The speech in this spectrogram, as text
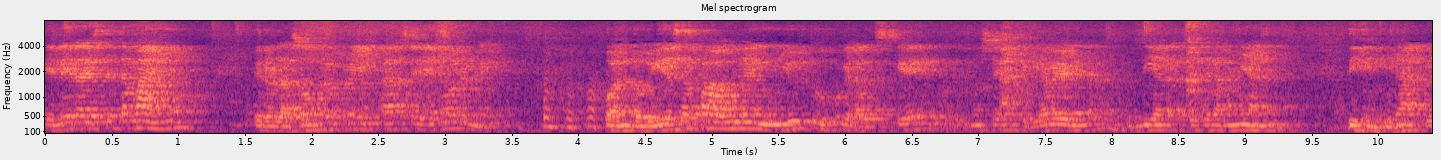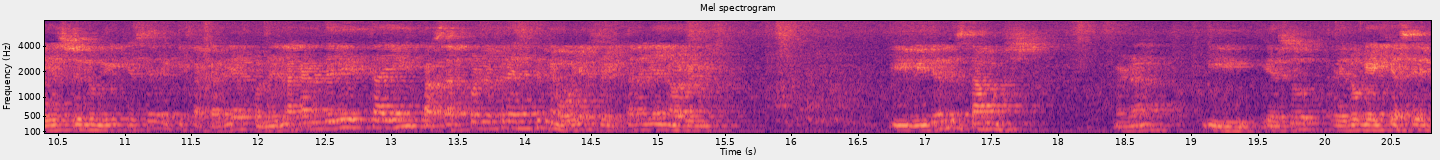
Él era de este tamaño, pero la sombra proyectada se ve enorme. Cuando vi esa fábula en YouTube, porque la busqué, no sé, quería verla, un día a las 3 de la mañana, dije, mira, eso es lo que hay que hacer, hay que cacarear, poner la candelita ahí, pasar por el frente, me voy a proyectar allá enorme y miren dónde estamos, ¿verdad? Y eso es lo que hay que hacer,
